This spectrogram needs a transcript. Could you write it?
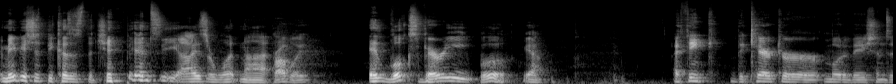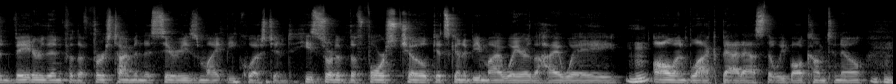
And maybe it's just because it's the chimpanzee eyes or whatnot. probably. It looks very. Ugh, yeah. I think the character motivations in Vader then for the first time in this series might be questioned. He's sort of the force choke, it's going to be my way or the highway, mm-hmm. all in black badass that we've all come to know. Mm-hmm.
